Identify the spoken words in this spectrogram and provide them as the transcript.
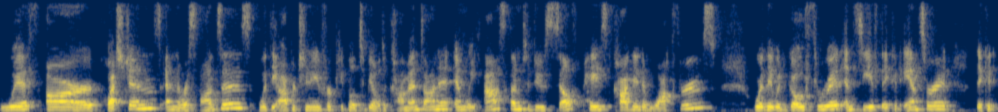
with our questions and the responses with the opportunity for people to be able to comment on it. And we asked them to do self-paced cognitive walkthroughs where they would go through it and see if they could answer it. They could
